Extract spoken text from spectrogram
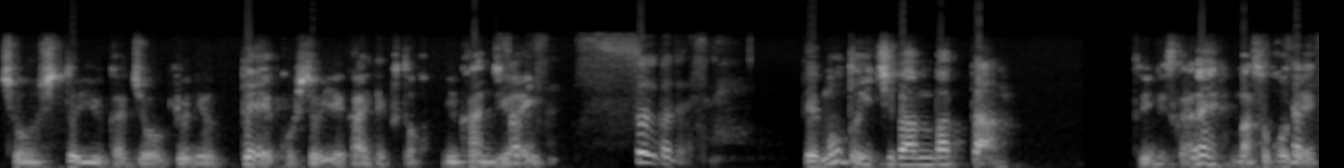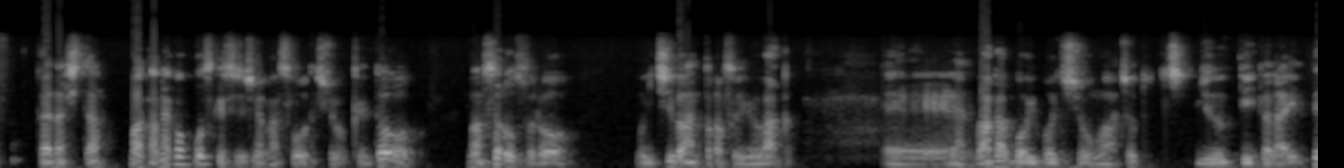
調子というか状況によって、こう人を入れ替えていくという感じがいい。そういうことですね。で、元一番バッター、というんですかね、まあ、そこでからした、まあ、田中康介選手がそうでしょうけど、まあ、そろそろもう1番とかそういう若,、えー、若鯉ポジションはちょっと譲っていただいて、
